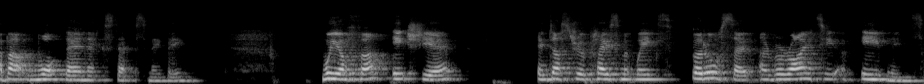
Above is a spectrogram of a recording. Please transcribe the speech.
about what their next steps may be. We offer each year industrial placement weeks, but also a variety of evenings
